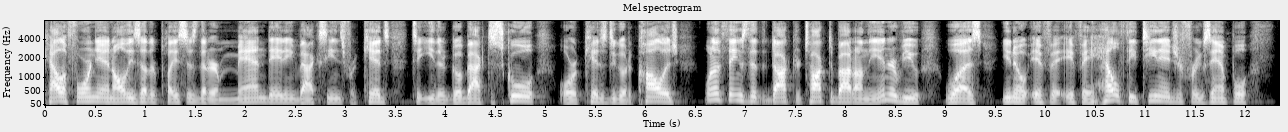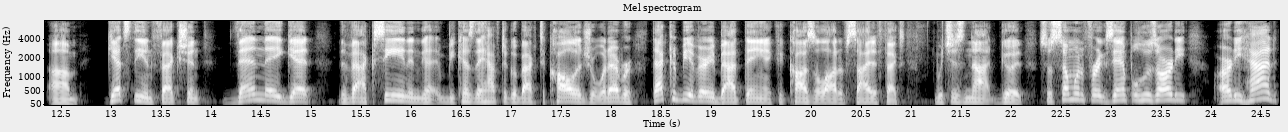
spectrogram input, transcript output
California and all these other places that are mandating vaccines for kids to either go back to school or kids to go to college. One of the things that the doctor talked about on the interview was, you know, if a, if a healthy teenager, for example, um, gets the infection, then they get the vaccine and because they have to go back to college or whatever, that could be a very bad thing. It could cause a lot of side effects, which is not good. So someone, for example, who's already already had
